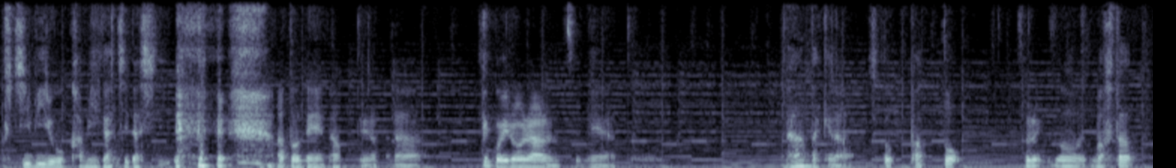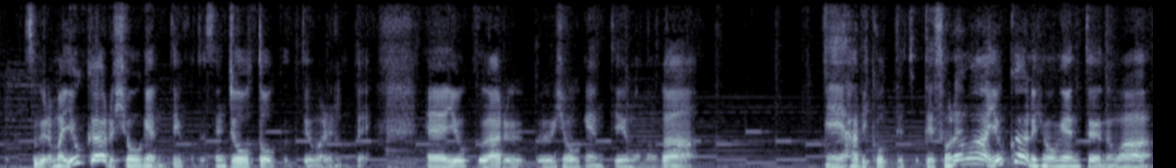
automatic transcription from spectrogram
唇を噛みがちだし、あとね、なんていうのかな、結構いろいろあるんですよね。あと、なんだっけな、ちょっとパッと、それ、その、まあ、二つぐらい、まあ、よくある表現っていうことですね。上等句って言われるので、えー、よくある表現っていうものが、えー、はびこってと。で、それはよくある表現というのは、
